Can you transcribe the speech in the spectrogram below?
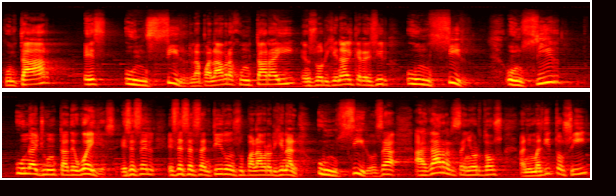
Juntar es uncir. La palabra juntar ahí en su original quiere decir uncir. Uncir una yunta de bueyes. Ese es, el, ese es el sentido en su palabra original. Uncir. O sea, agarra el Señor dos animalitos, sí.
